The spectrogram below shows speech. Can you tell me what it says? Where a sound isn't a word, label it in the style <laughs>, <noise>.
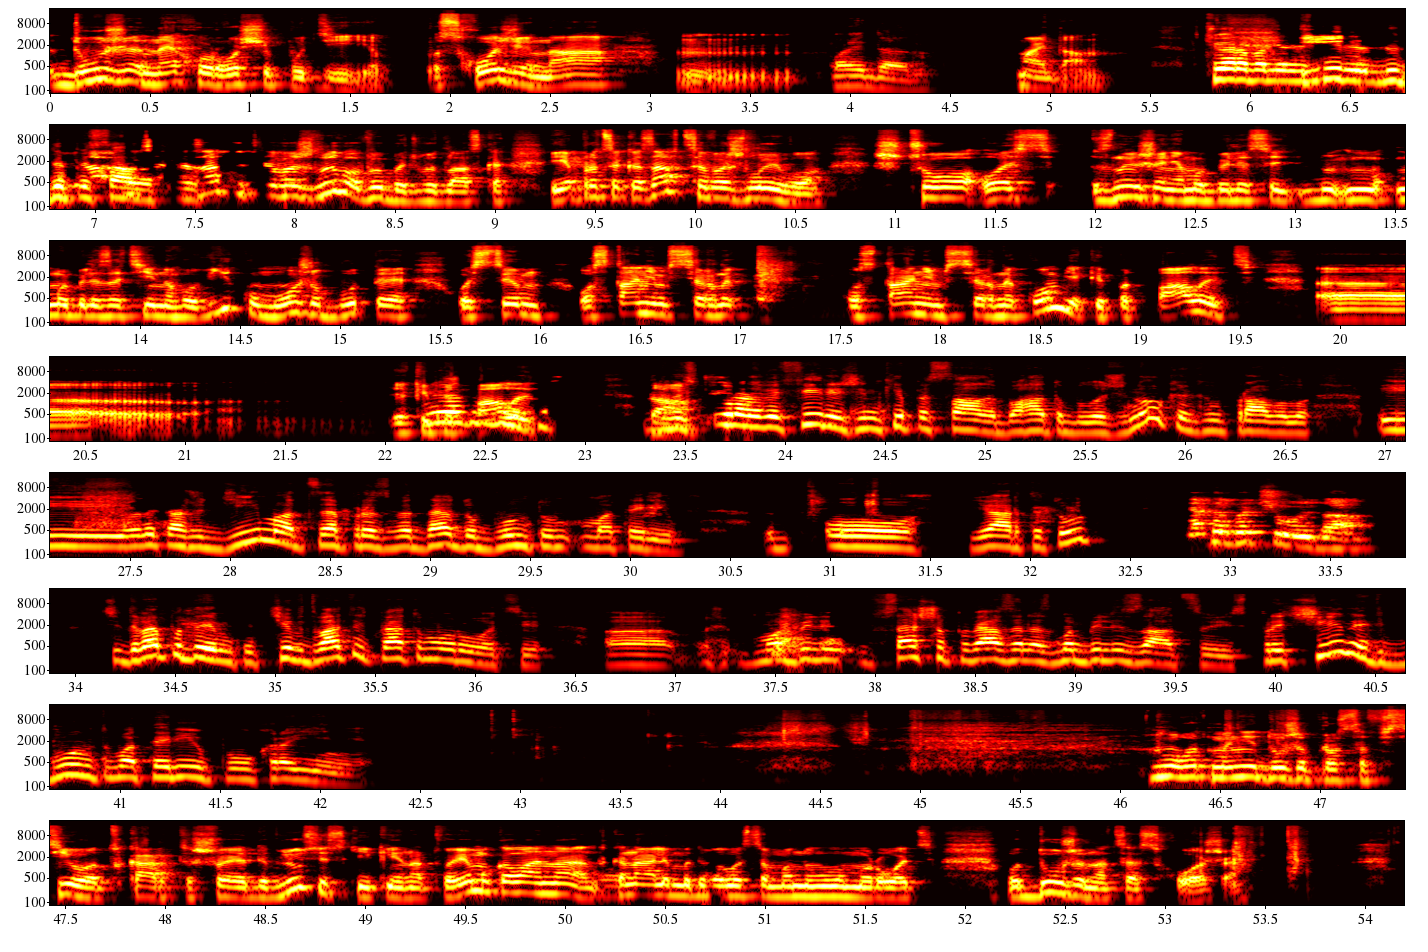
дуже нехороші події, схожі на м, Майдан. Майдан. Вчора в І ефірі люди Я про писали, це казав, це важливо. Вибач, будь ласка. Я про це казав. Це важливо, що ось зниження мобіліза... мобілізаційного віку може бути ось цим останнім сірник... останнім сірником, який підпалить, е... який Ну. Да. Дивись, вчора в ефірі жінки писали, багато було жінок, як правило, і вони кажуть, Діма, це призведе до бунту матерів. О, Яр, ти тут? Я тебе чую, да. Чи давай подивимося, чи в 25-му році е, мобілі... все, що пов'язане з мобілізацією, спричинить бунт матерів по Україні? Ну от мені дуже просто всі от карти, що я дивлюся, скільки на твоєму каналі, ми дивилися минулому році. От дуже на це схоже.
